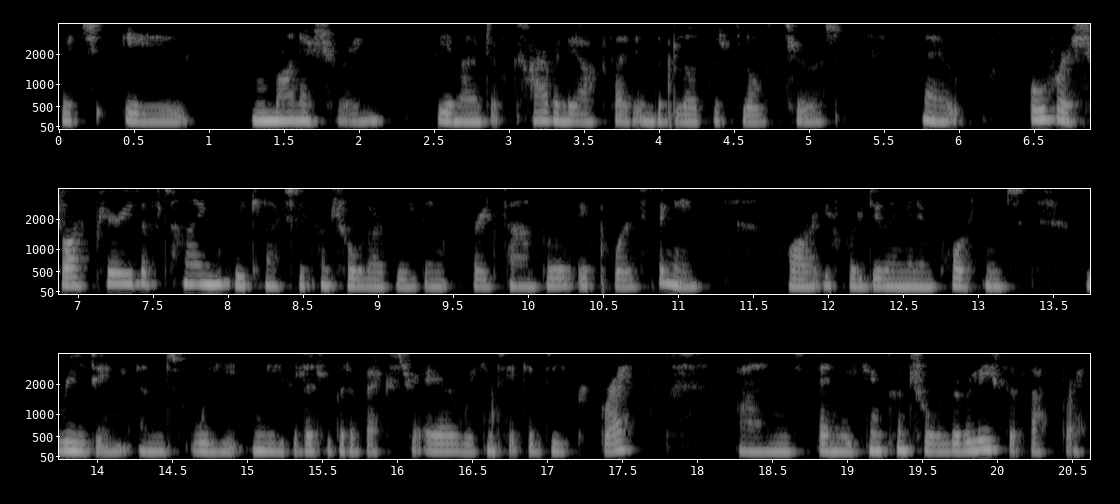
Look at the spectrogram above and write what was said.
which is monitoring the amount of carbon dioxide in the blood that flows through it. Now, over a short period of time, we can actually control our breathing. For example, if we're singing or if we're doing an important reading and we need a little bit of extra air, we can take a deep breath and then we can control the release of that breath.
